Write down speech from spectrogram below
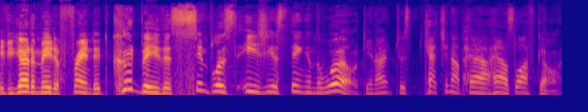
If you go to meet a friend, it could be the simplest, easiest thing in the world, you know, just catching up. How, how's life going?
